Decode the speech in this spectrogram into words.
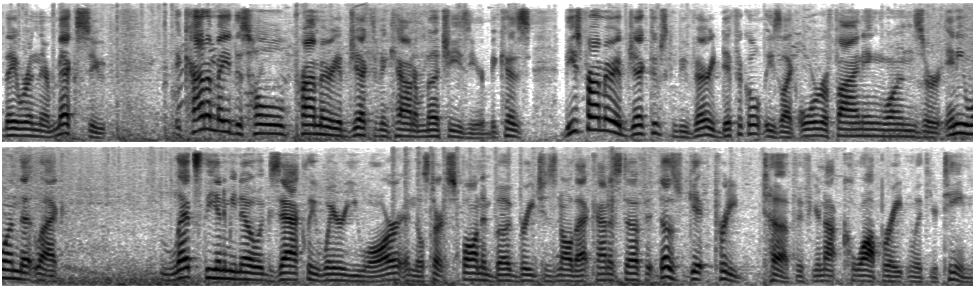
they were in their mech suit, it kind of made this whole primary objective encounter much easier because these primary objectives can be very difficult. These like ore refining ones or anyone that like lets the enemy know exactly where you are and they'll start spawning bug breaches and all that kind of stuff. It does get pretty tough if you're not cooperating with your team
